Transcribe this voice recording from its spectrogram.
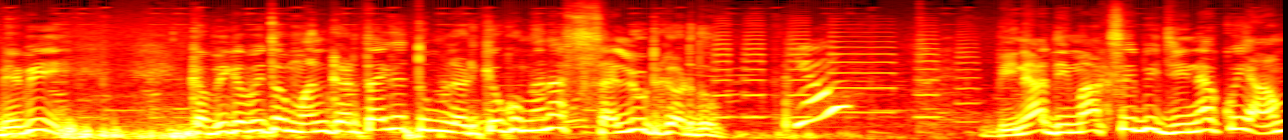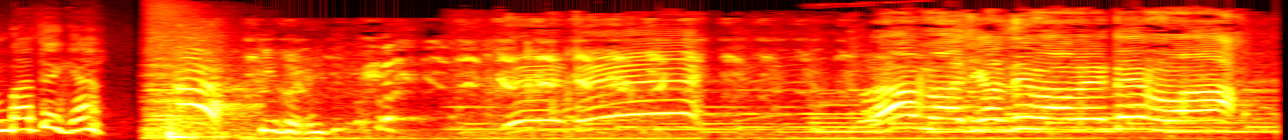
बेबी कभी कभी तो मन करता है कि तुम लड़कियों को मैं ना सैल्यूट कर दूँ। क्यों? बिना दिमाग से भी जीना कोई आम बात है क्या? बेटे वाह बेटे वाह।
